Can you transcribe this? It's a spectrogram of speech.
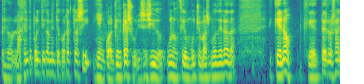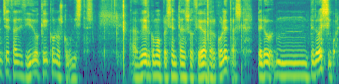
pero la gente políticamente correcta sí, y en cualquier caso hubiese sido una opción mucho más moderada, que no, que Pedro Sánchez ha decidido que con los comunistas. A ver cómo presenta en sociedad Alcoletas, pero, pero es igual,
